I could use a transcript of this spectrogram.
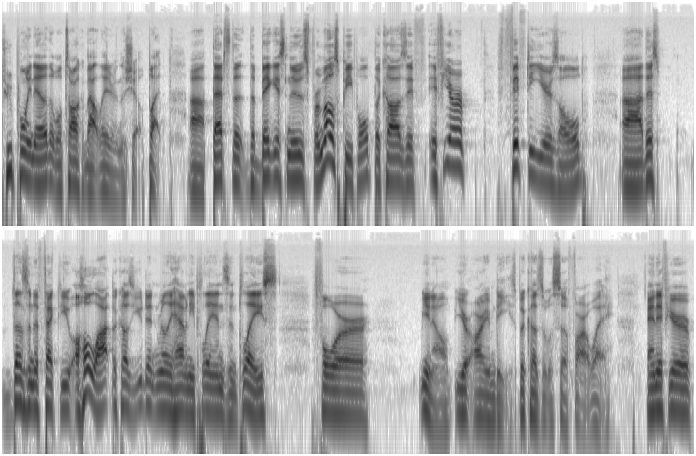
2.0 that we'll talk about later in the show. But uh, that's the, the biggest news for most people because if, if you're 50 years old, uh, this doesn't affect you a whole lot because you didn't really have any plans in place for you know your RMDs because it was so far away. And if you're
